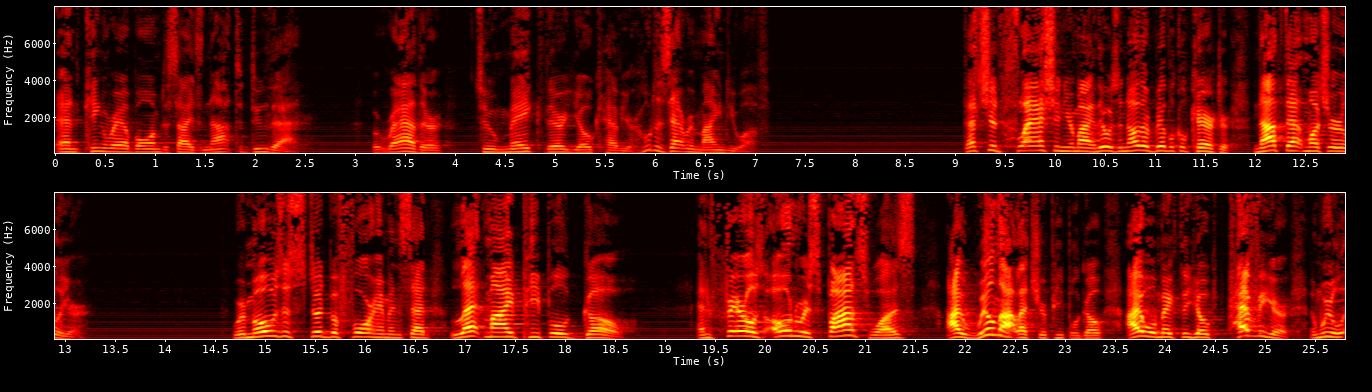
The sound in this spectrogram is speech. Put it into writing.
And King Rehoboam decides not to do that, but rather to make their yoke heavier. Who does that remind you of? That should flash in your mind. There was another biblical character, not that much earlier, where Moses stood before him and said, Let my people go. And Pharaoh's own response was, I will not let your people go. I will make the yoke heavier, and we will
